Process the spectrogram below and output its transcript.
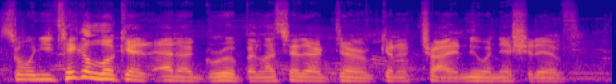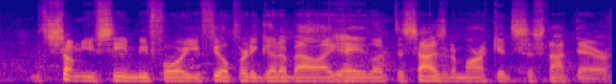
So when you take a look at, at a group and let's say they're they're going to try a new initiative, it's something you've seen before, you feel pretty good about like, Yeah. hey, look, the size of the market's just not there.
